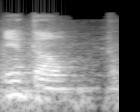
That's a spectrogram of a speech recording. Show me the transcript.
Então,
